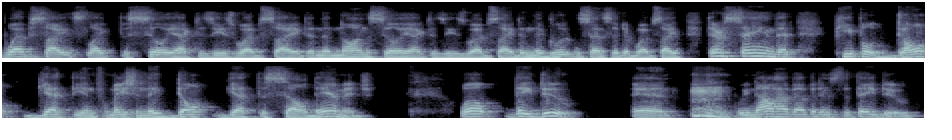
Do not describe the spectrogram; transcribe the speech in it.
websites like the celiac disease website and the non-celiac disease website and the gluten sensitive website. They're saying that people don't get the inflammation they don't get the cell damage. Well they do and we now have evidence that they do.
